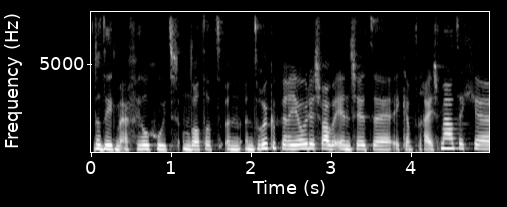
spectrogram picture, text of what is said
dat deed me even heel goed. Omdat het een, een drukke periode is waar we in zitten. Ik heb bedrijfsmatig, uh,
